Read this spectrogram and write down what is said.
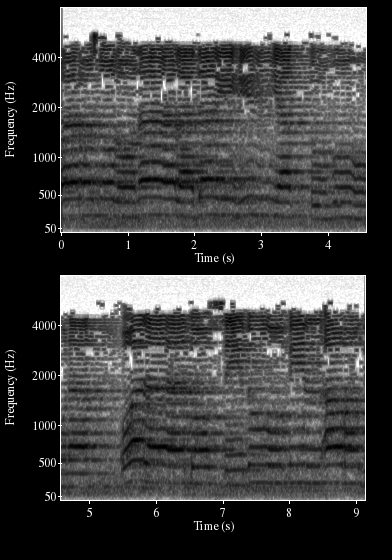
ورسلنا لديهم يكتبون. ولا تفسدوا في الأرض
